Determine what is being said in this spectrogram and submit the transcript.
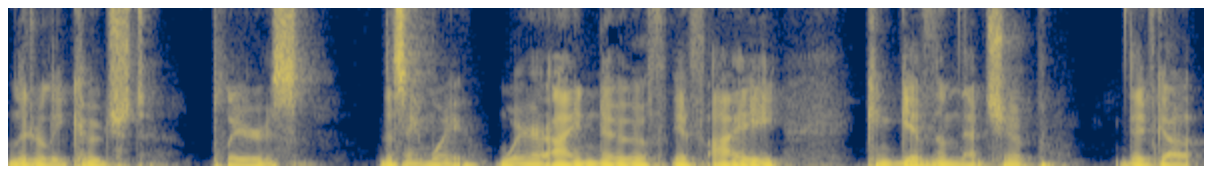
literally coached players the same way, where I know if if I can give them that chip they've got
